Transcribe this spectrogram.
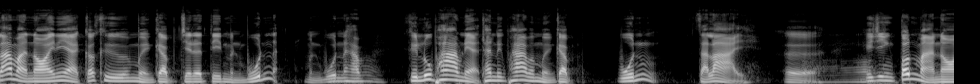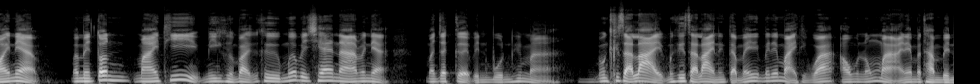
ลาบหมาน้อยเนี่ยก็คือเหมือนกับเจลาตินเหมือนวุ้นอะเหมือนวุ้นนะครับ คือรูปภาพเนี่ยถ้านึกภาพมันเหมือนกับวุ้นสาหร่ายเออจริงๆต้นหมาน้อยเนี่ยมันเป็นต้นไม้ที่มีคุณสมบัติก็คือเมื่อไปแช่น้ำแล้วเนี่ย มันจะเกิดเป็นวุ้นขึ้นมา มันคือสาหร่ายมันคือสาหร่ายหนึ่งแต่ไม่ไม่ได้หมายถึงว่าเอาน้องหมาเนี่ยมาทำเป็น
